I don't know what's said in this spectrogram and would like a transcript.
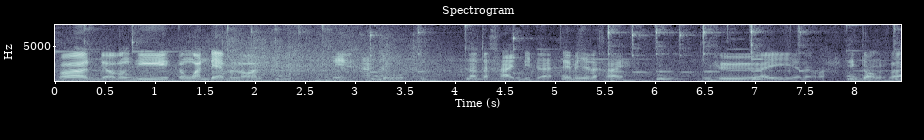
เพราะเดี๋ยวบางทีกลางวันแดดมันร้อน เนี่ยอะดู เราตะข่ายปิดไว้เอ้ยไม่ใช่ตะข่าย มันคือไอ้อะไรวะที่กล่องใส่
